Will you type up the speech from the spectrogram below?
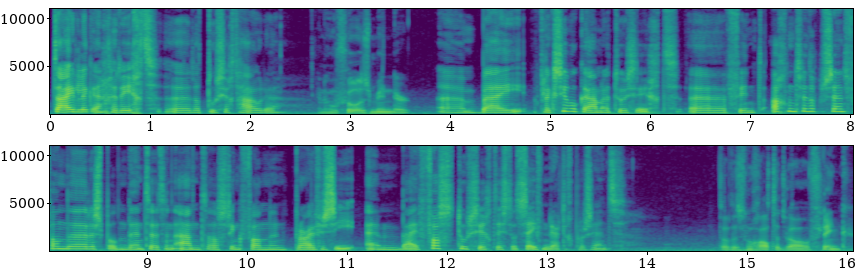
tijdelijk en gericht uh, dat toezicht houden. En hoeveel is minder? Um, bij flexibel cameratoezicht uh, vindt 28% van de respondenten het een aantasting van hun privacy. En bij vast toezicht is dat 37%. Dat is nog altijd wel flink.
